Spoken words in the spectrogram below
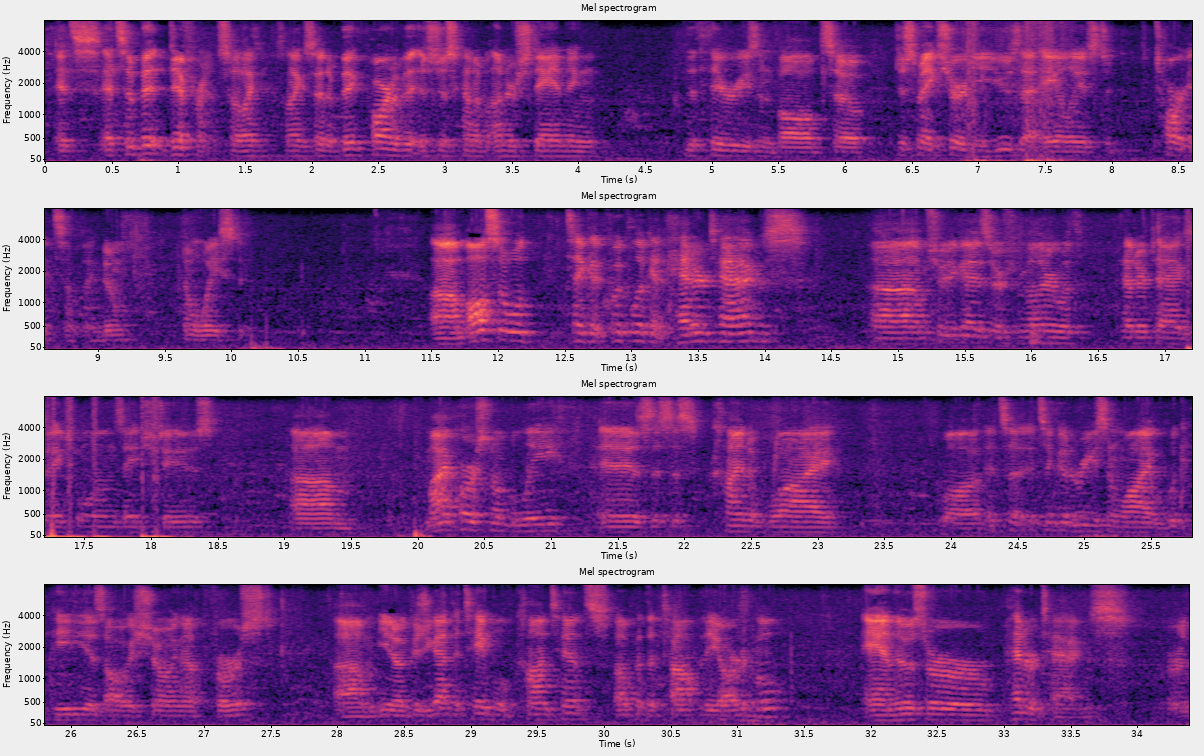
it's it's a bit different. So like like I said, a big part of it is just kind of understanding the theories involved. So just make sure you use that alias to target something. Don't don't waste it. Um, also, we'll take a quick look at header tags. Uh, I'm sure you guys are familiar with header tags, H1s, H2s. Um, my personal belief is this is kind of why, well, it's a, it's a good reason why Wikipedia is always showing up first. Um, you know, because you got the table of contents up at the top of the article, and those are header tags, or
